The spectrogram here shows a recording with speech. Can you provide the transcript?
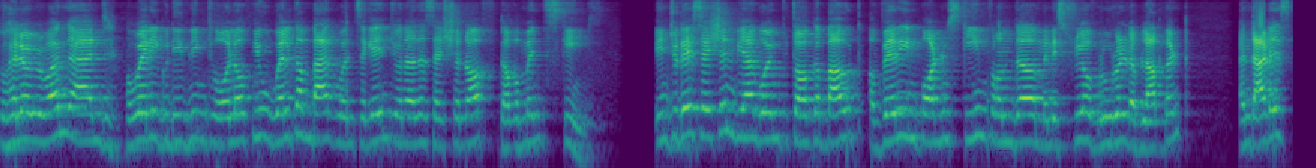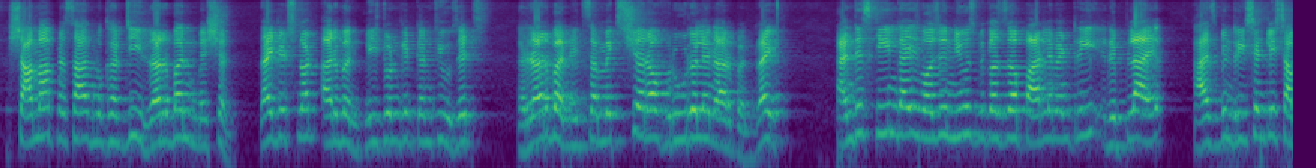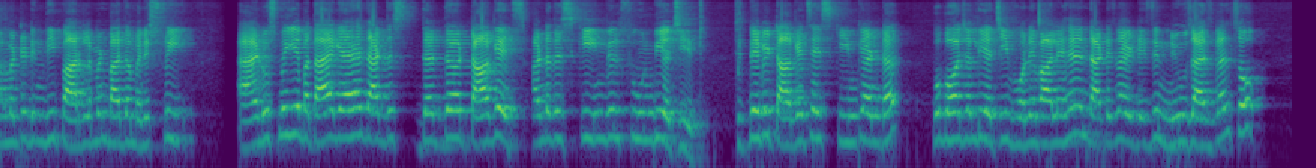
So hello everyone and a very good evening to all of you. Welcome back once again to another session of government schemes. In today's session, we are going to talk about a very important scheme from the Ministry of Rural Development and that is Shama Prasad Mukherjee Rurban Mission. Right? It's not urban. Please don't get confused. It's Rurban. It's a mixture of rural and urban. Right? And this scheme guys was in news because the parliamentary reply has been recently submitted in the parliament by the ministry and उसमें यह बताया गया है that this that the targets under the scheme will soon be achieve जितने भी targets हैं scheme के under वो बहुत जल्दी अचीव होने वाले हैं and that is why it is in news as well so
